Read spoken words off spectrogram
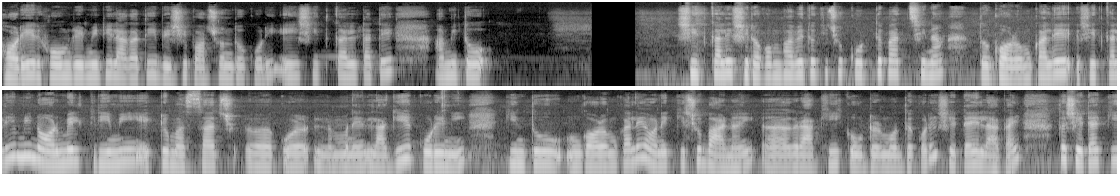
ঘরের হোম রেমেডি লাগাতেই বেশি পছন্দ করি। এই শীতকালটাতে আমি তো শীতকালে সেরকমভাবে তো কিছু করতে পারছি না। তো গরমকালে, শীতকালে এমনি নর্মাল ক্রিমই একটু মাসাজ মানে লাগিয়ে করে নিই। কিন্তু গরমকালে অনেক কিছু বানাই রাখি কৌটোর মধ্যে করে সেটাই লাগাই। তো সেটা কি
